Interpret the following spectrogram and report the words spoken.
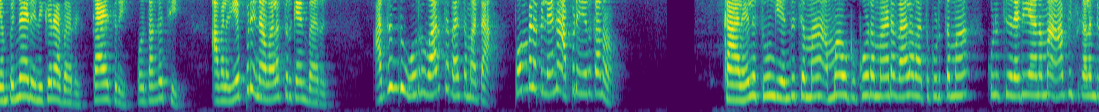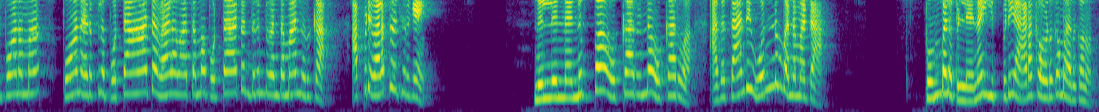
என் பின்னாடி நிக்கிறா பாரு காயத்ரி உன் தங்கச்சி. அவளை எப்படி நான் வளர்த்துருக்கேன் பாரு. அது வந்து ஒரு வார்த்தை பேச மாட்டா. பொம்பளை பிள்ளைன்னா அப்படி இருக்கணும். காலையில தூங்கி எந்திரிச்சமா அம்மாவுக்கு கூட மாட வேலை பார்த்து கொடுத்தமா குளிச்சு ரெடி ஆனமா ஆபீஸ் கிளம்பி போனமா போன இடத்துல பொட்டாட்ட வேலை பார்த்தமா பொட்டாட்டம் திரும்பி வந்தமான்னு இருக்கா. அப்படி வளர்த்து வச்சிருக்கேன். நில்லுன்னா நிப்பா உட்காருன்னா உட்காருவா. அதை தாண்டி ஒன்றும் பண்ண மாட்டா. பொம்பளை பிள்ளைன்னா இப்படி அடக்க ஒடுக்கமா இருக்கணும்.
